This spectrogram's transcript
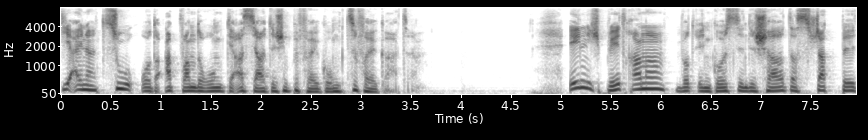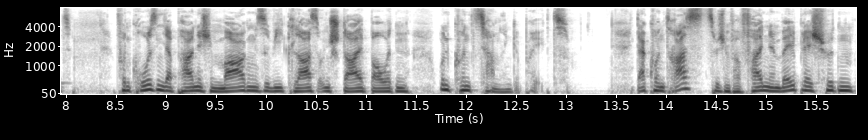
die eine Zu- oder Abwanderung der asiatischen Bevölkerung zur Folge hatte. Ähnlich Blade Runner wird in Ghost in the Shell das Stadtbild von großen japanischen Magen sowie Glas- und Stahlbauten und Konzernen geprägt. Der Kontrast zwischen verfallenen Wellblechhütten,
